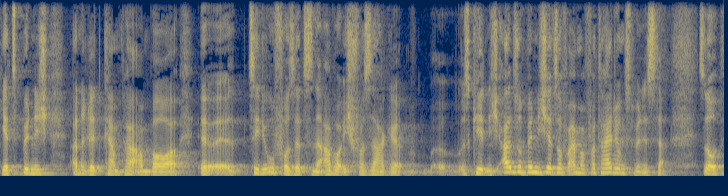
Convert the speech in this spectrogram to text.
Jetzt bin ich Annegret Kamper-Ambauer, äh, CDU-Vorsitzende, aber ich versage. Äh, es geht nicht. Also bin ich jetzt auf einmal Verteidigungsminister. So,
